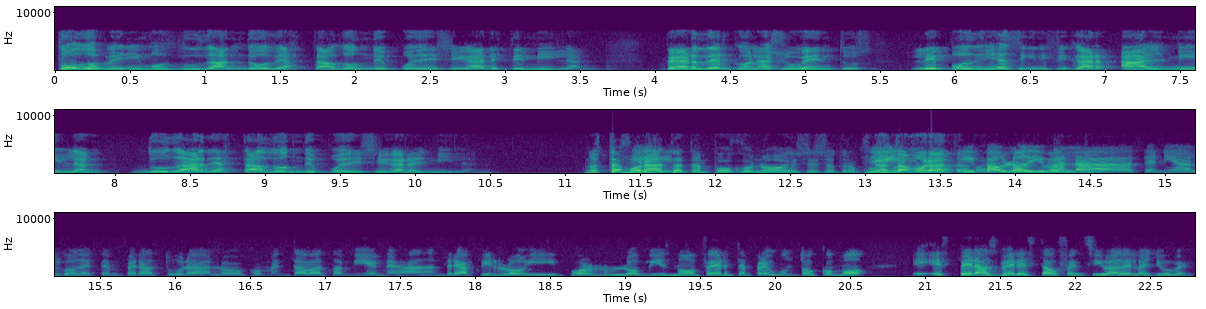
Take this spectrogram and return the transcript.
todos venimos dudando de hasta dónde puede llegar este Milan. Perder con la Juventus le podría significar al Milan dudar de hasta dónde puede llegar al Milan. No está Sí. Morata tampoco, ¿no? Ese es otro Sí, punto. está Morata. Y la Dybala tenía algo de temperatura, lo comentaba también a Andrea Pirlo. Y por lo mismo, Fer, te pregunto cómo eh, esperas ver esta ofensiva de la Juve.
